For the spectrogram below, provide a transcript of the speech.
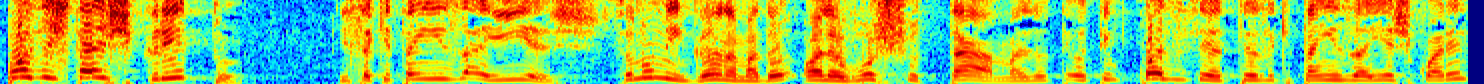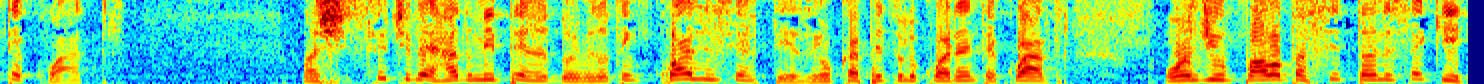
Pois está escrito. Isso aqui está em Isaías. Se eu não me engano, mas olha, eu vou chutar, mas eu tenho, eu tenho quase certeza que está em Isaías 44. Mas se eu tiver errado, me perdoe, mas eu tenho quase certeza. É o capítulo 44, onde o Paulo está citando isso aqui:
